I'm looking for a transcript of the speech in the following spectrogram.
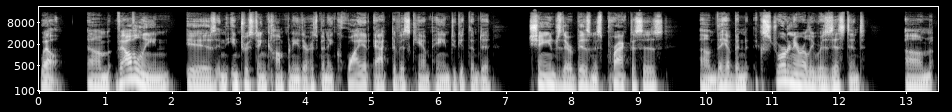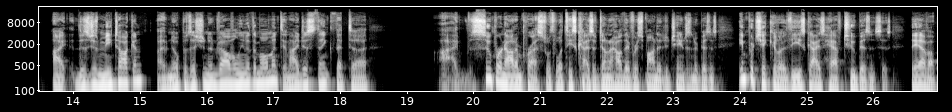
Well, um, Valvoline is an interesting company. There has been a quiet activist campaign to get them to change their business practices. Um, they have been extraordinarily resistant. Um, I this is just me talking. I have no position in Valvoline at the moment, and I just think that uh, I'm super not impressed with what these guys have done and how they've responded to changes in their business. In particular, these guys have two businesses. They have a,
